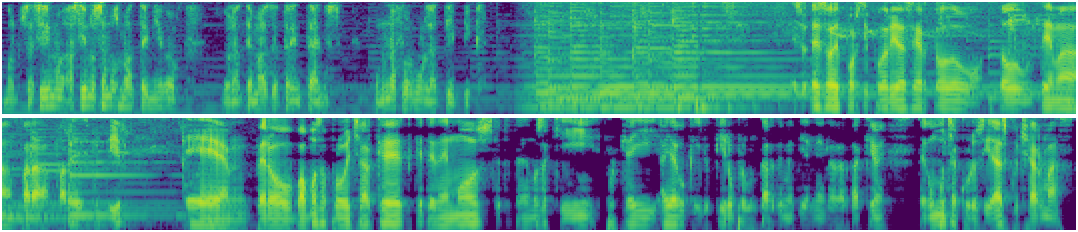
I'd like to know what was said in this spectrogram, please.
Bueno, pues así, así nos hemos mantenido durante más de 30 años, con una fórmula típica. Eso, eso de por sí podría ser todo, todo un tema para, para discutir Em, pero vamos a aprovechar que, que, tenemos, que te tenemos aquí, porque hay, hay algo que yo quiero preguntarte, me tiene, la verdad que tengo mucha curiosidad de escuchar más,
